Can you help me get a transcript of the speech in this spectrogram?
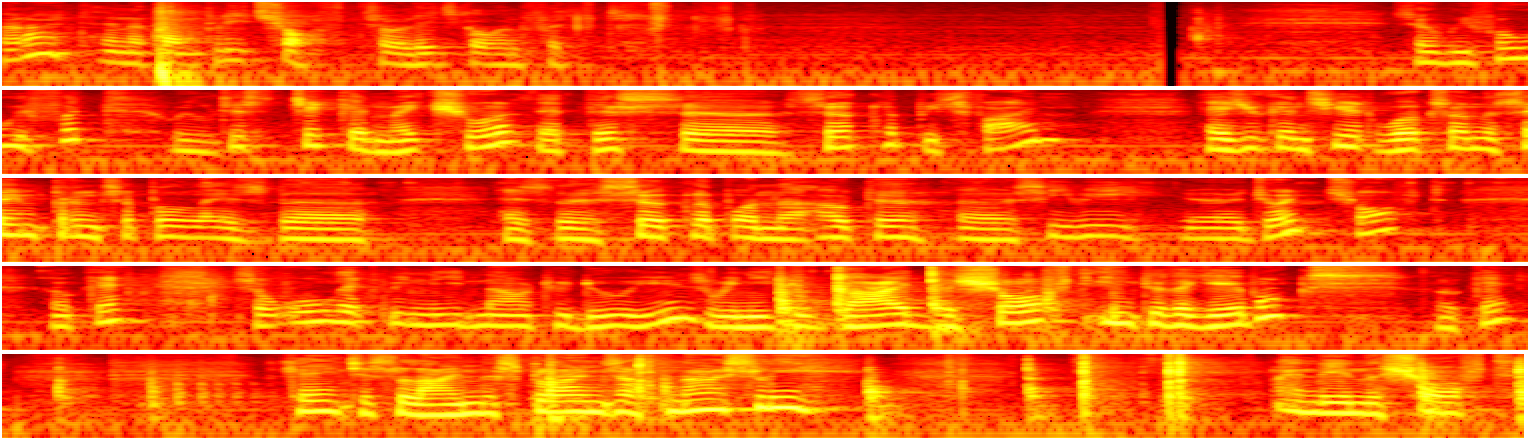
all right, and a complete shaft. So let's go and fit it. So before we fit, we'll just check and make sure that this uh, circlip is fine. As you can see, it works on the same principle as the as the circlip on the outer uh, CV uh, joint shaft. Okay, so all that we need now to do is we need to guide the shaft into the gearbox. Okay, okay, just line the splines up nicely, and then the shaft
